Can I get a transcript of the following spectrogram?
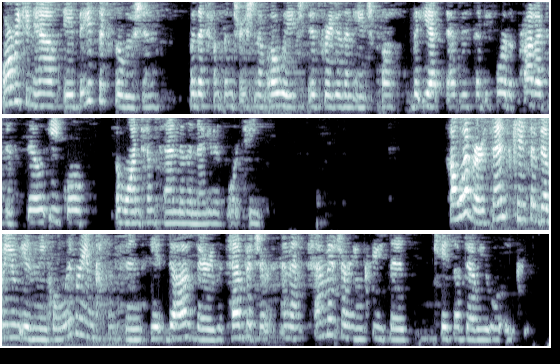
Or we can have a basic solution where the concentration of OH is greater than H+, plus, but yet, as we said before, the product is still equal to 1 times 10 to the negative 14. However, since K sub W is an equilibrium constant, it does vary with temperature, and as temperature increases, K sub W will increase.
